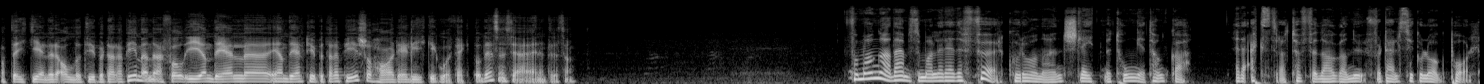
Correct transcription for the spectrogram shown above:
at det ikke gjelder alle typer terapi, men i hvert fall i en del, i en del typer terapier så har det like god effekt. Og det syns jeg er interessant. For mange av dem som allerede før koronaen sleit med tunge tanker, er det ekstra tøffe dager nå, forteller psykolog Pål.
